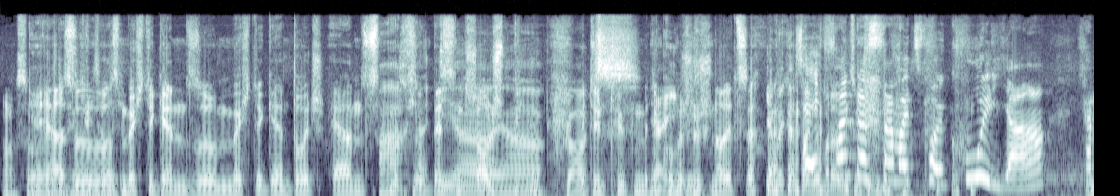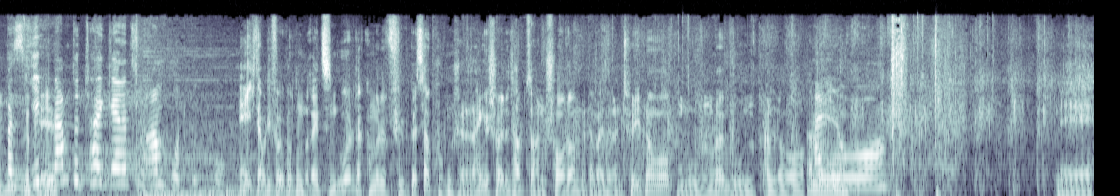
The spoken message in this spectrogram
Ach so, Ja, okay, ja, das so erklärt ja was nicht. möchte gern, so möchte gern Deutsch ernst Ach, mit so ja, besten ja, Schauspielern. ja, mit dem Typen mit Ja, dem komischen Schnäuzer. Ja, ich Hey, ich fand so das damals voll cool, ja. Ich habe das okay. jeden Abend total gerne zum Abendbrot geguckt. Echt, aber die Folge kommt um 13 Uhr, da kann man da viel besser gucken. Schön, dass ihr eingeschaltet habt zu einem Showdown. Mittlerweile natürlich noch auf Moon oder Goon. Hallo. Hallo. Hallo. Nee.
